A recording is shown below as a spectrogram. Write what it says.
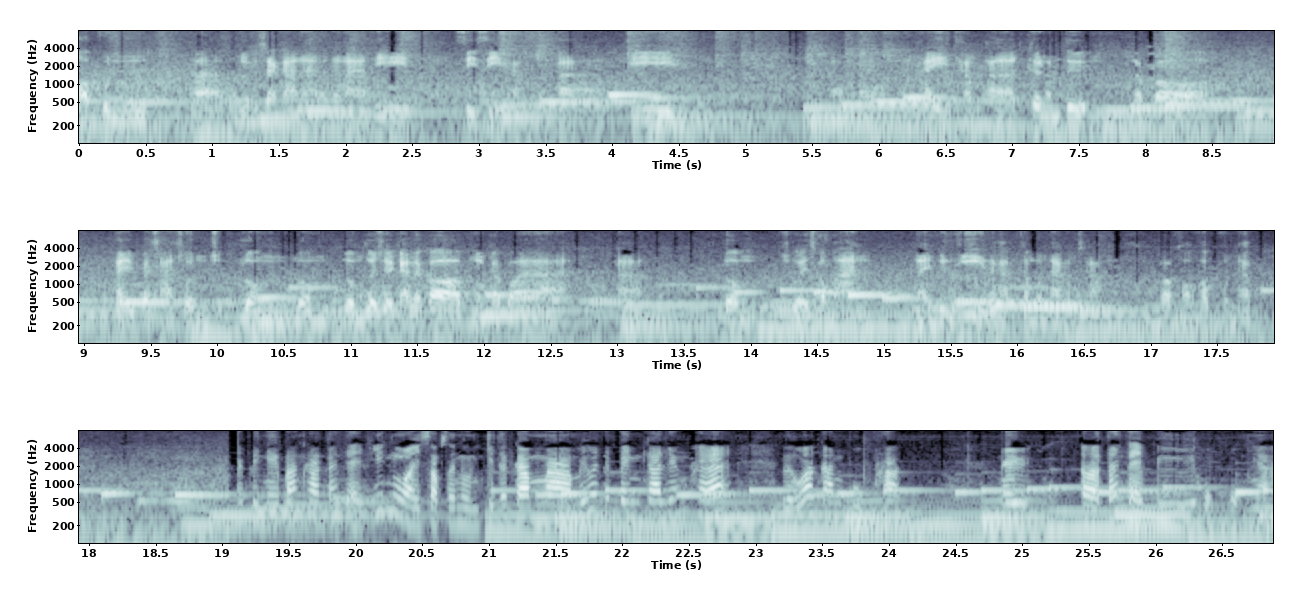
ขอบคุณอ่าหน่วยบัญชาการทหารพัฒนาที่ 44 ครับอ่าที่อ่าให้ทำอ่าเครื่องน้ำดื่ม แล้วก็ให้ประชาชนชุรวมรวมรวมตัวช่วยกัน แล้วก็เหมือนกับว่าอ่ารวมช่วยชาวบ้านในพื้นที่นะครับตำบลท่าคำชำก็ขอขอบคุณครับเป็นไงบ้างคะตั้งแต่ที่หน่วยสนับสนุนกิจกรรมมา ไม่ว่าจะเป็นการเลี้ยงแพะ หรือว่าการปลูกผักในเอ่อตั้งแต่ปี 66 เนี่ย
